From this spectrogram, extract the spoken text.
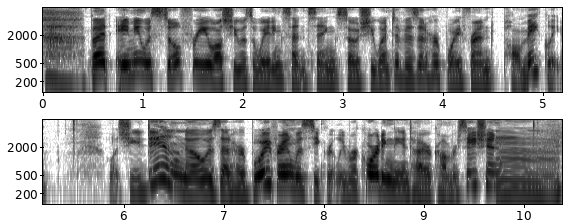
But Amy was still free while she was awaiting sentencing, so she went to visit her boyfriend, Paul Makely. What she didn't know is that her boyfriend was secretly recording the entire conversation. Mm.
